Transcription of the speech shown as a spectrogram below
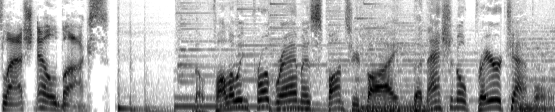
Slash LBox. The following program is sponsored by the National Prayer Chapel.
